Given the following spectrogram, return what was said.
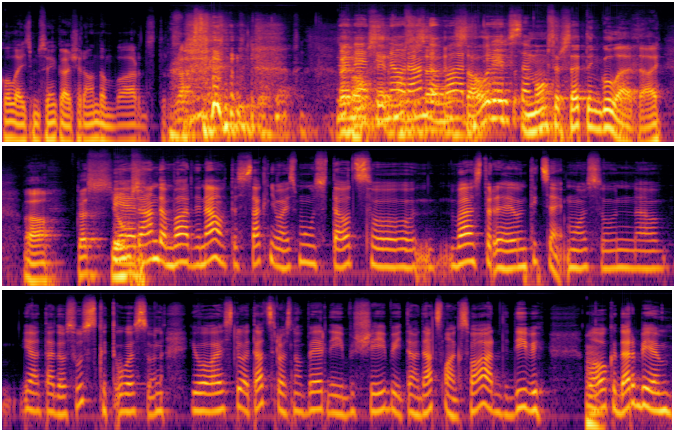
kolēģis mums vienkārši random vārdus tur raksta. Nē, nē, tie nav random vārdi, ir sap- un mums ir septiņi gulētāji. Uh, kas jums? random vārdi nav. Tas sakņojas mūsu tautas vēsturē un ticējumos un uh, jā, tādos uzskatos. Un, jo es ļoti atceros no bērnības, šī bija tāda atslēgas vārdi, divi mm. lauka darbiem.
